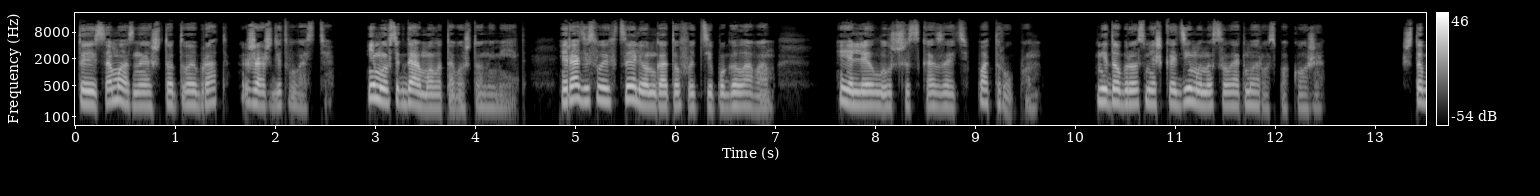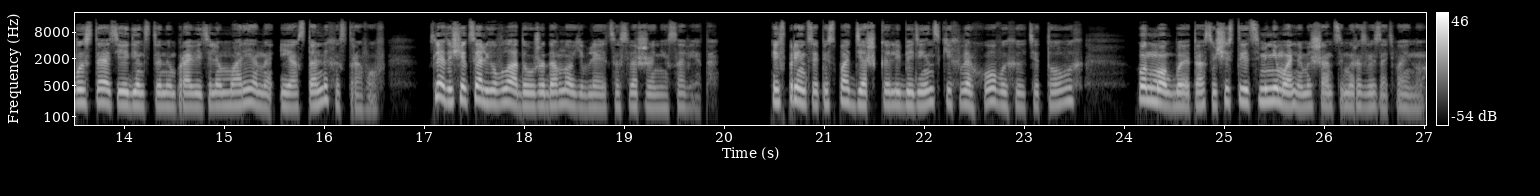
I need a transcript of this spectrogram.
Ты сама знаешь, что твой брат жаждет власти. Ему всегда мало того, что он имеет. И ради своих целей он готов идти по головам. Или, лучше сказать, по трупам. Недобрая усмешка Димы насылает мороз по коже. Чтобы стать единственным правителем Марена и остальных островов, Следующей целью Влада уже давно является свержение Совета. И, в принципе, с поддержкой Лебединских, Верховых и Титовых он мог бы это осуществить с минимальными шансами развязать войну.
